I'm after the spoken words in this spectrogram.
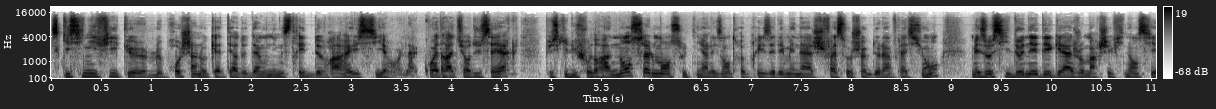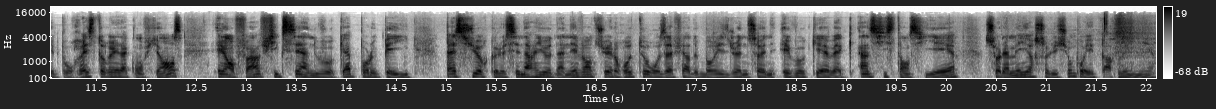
ce qui signifie que le prochain locataire de Downing Street devra réussir la quadrature du cercle, puisqu'il lui faudra non seulement soutenir les entreprises et les ménages face au choc de l'inflation, mais aussi donner des gages au marché financier pour restaurer la confiance, et enfin fixer un nouveau cap pour le pays. Pas sûr que le scénario d'un éventuel retour aux affaires de Boris Johnson évoqué avec insistance hier soit la meilleure solution pour y parvenir.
